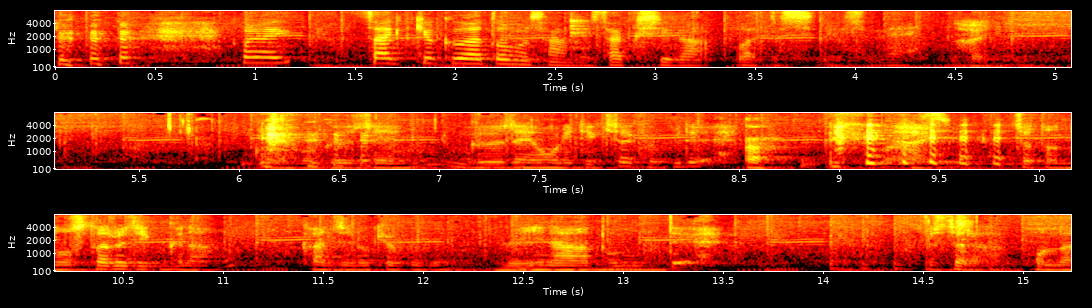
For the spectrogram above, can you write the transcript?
これ作曲はトムさんで作詞が私ですね。はい。これも偶然偶然降りてきた曲で、あ。はい、ちょっとノスタルジックな感じの曲でいいなと思って、そしたらこんな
